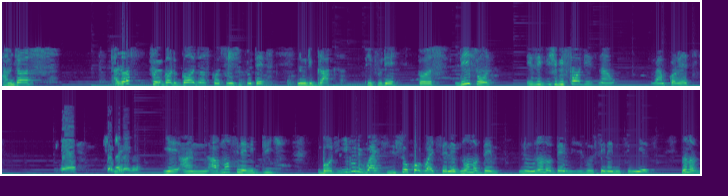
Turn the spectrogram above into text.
I'm just, I just pray God, God just continue to protect, you know, the black people there, because this one is it should be four days now, if I'm correct. Yeah, something Like- like that. Yeah, and I've not seen any big body. Even the white, the so-called white celebs, none of them, know, none of them is even saying anything yet. None of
